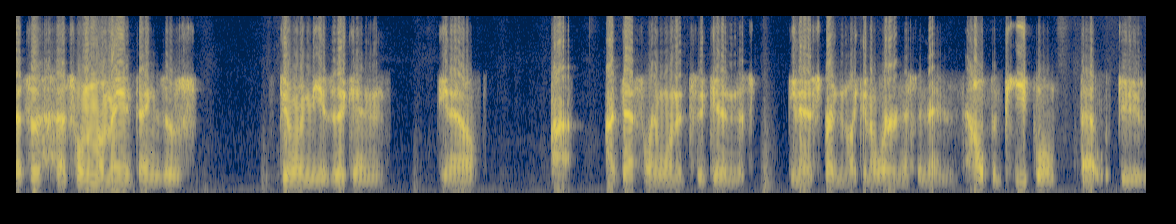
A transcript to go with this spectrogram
that's a that's one of my main things of doing music, and you know, I I definitely wanted to get in this, you know, spreading like an awareness and, and helping people that would do,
